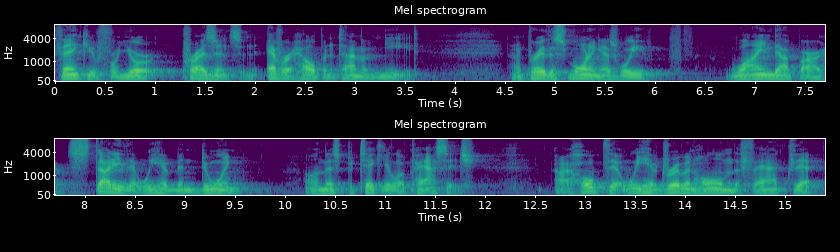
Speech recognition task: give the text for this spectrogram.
Thank you for your presence and ever help in time of need. I pray this morning as we wind up our study that we have been doing on this particular passage, I hope that we have driven home the fact that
